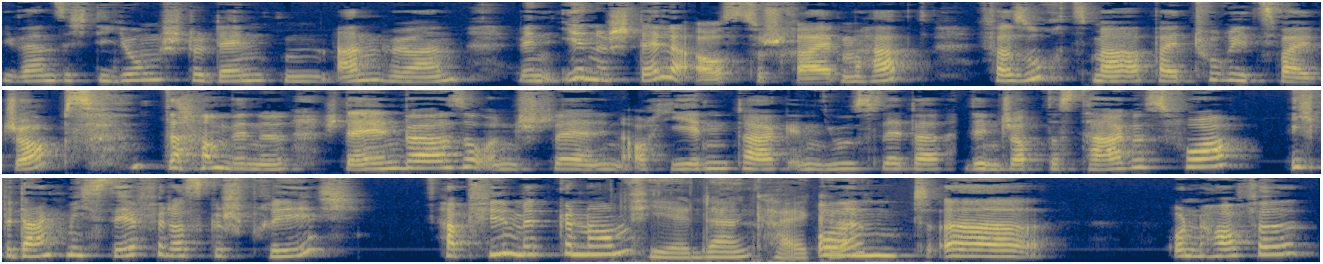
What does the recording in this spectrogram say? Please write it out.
die werden sich die jungen Studenten anhören. Wenn ihr eine Stelle auszuschreiben habt, versucht's mal bei Turi 2 Jobs. Da haben wir eine Stellenbörse und stellen auch jeden Tag im Newsletter den Job des Tages vor. Ich bedanke mich sehr für das Gespräch, hab viel mitgenommen. Vielen Dank, Heike. Und, äh, und hoffe,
